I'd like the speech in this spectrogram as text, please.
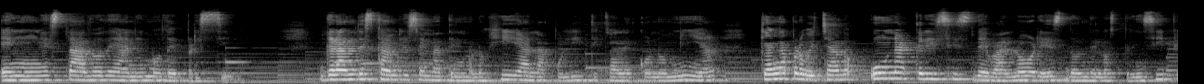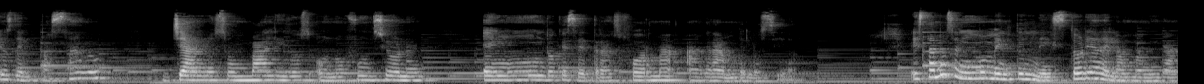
en un estado de ánimo depresivo. Grandes cambios en la tecnología, la política, la economía, que han aprovechado una crisis de valores donde los principios del pasado ya no son válidos o no funcionan en un mundo que se transforma a gran velocidad. Estamos en un momento en la historia de la humanidad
